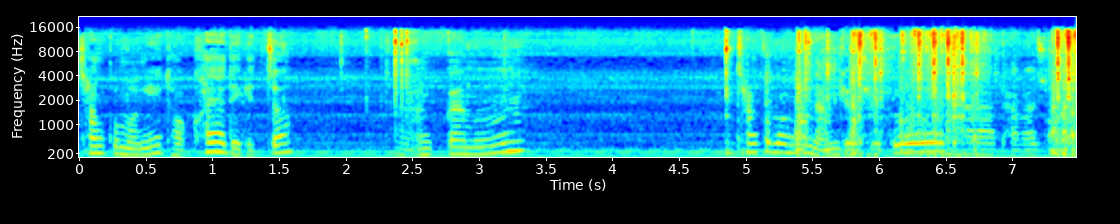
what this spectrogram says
창구멍이 더 커야 되겠죠. 자, 안감은 창구멍만 남겨주고 다 박아줍니다.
